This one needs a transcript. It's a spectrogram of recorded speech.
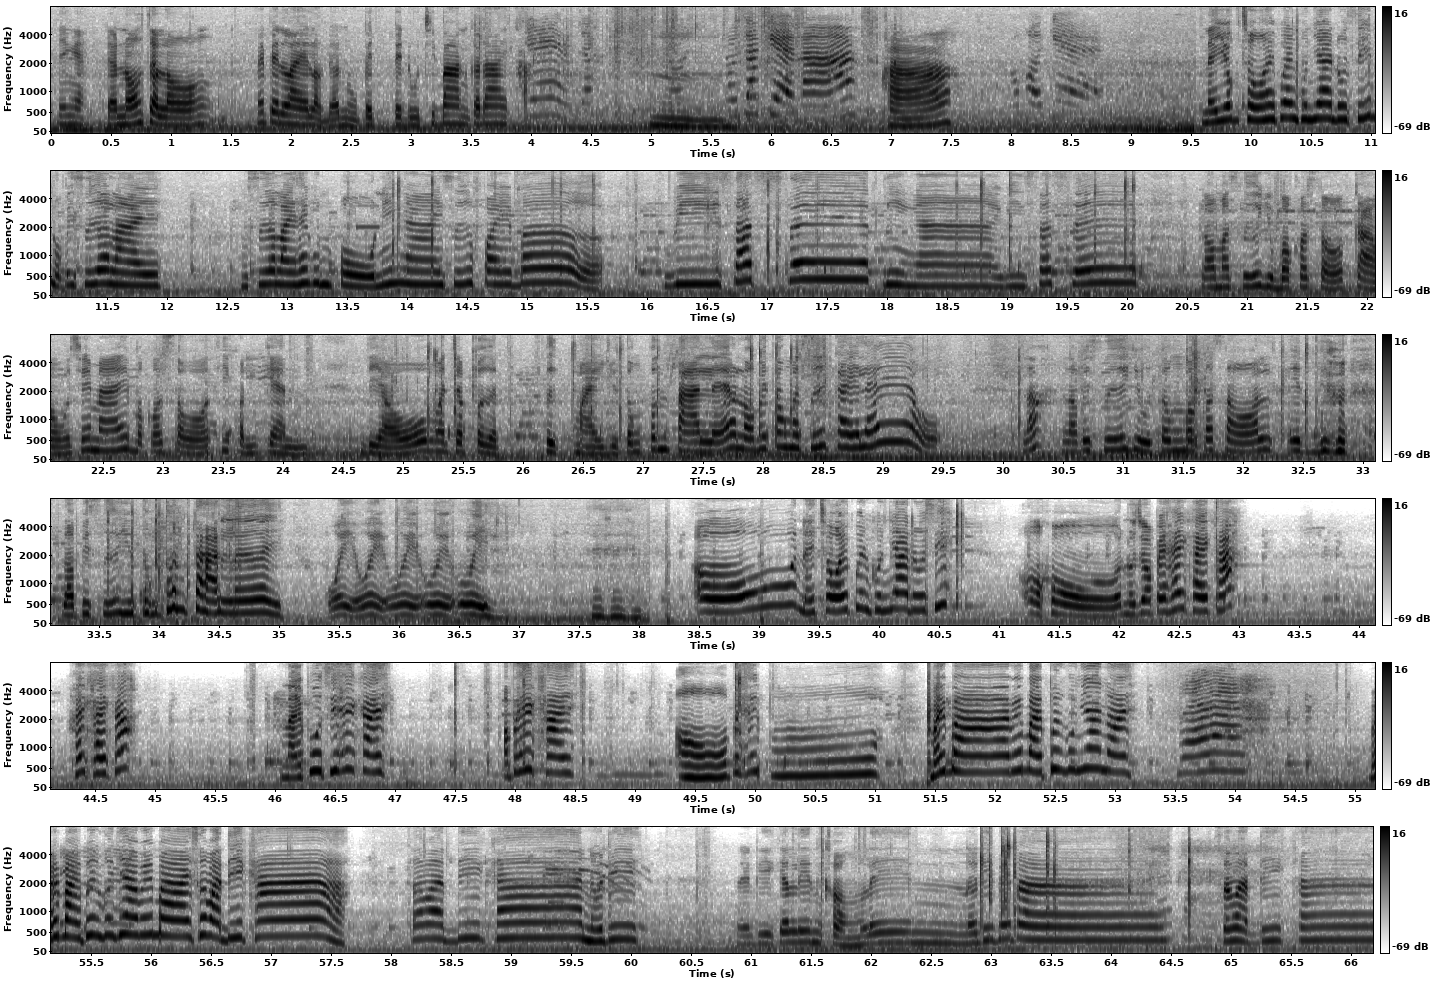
นี่ไง เดี๋ยวน้องจะร้อง ไม่เป็นไรหรอก เดี๋ยวหนูไปไปดูที่บ้านก็ได้ค่ะแม่หนูจะอืมหนูจะแกะนะค่ะหนูขอแกะนายกโชว์ให้เพื่อนคุณย่าดูสิหนูไปซื้ออะไร หนูซื้ออะไรให้คุณปู่นี่ไง ซื้อไฟเบอร์วีซัสเซตนี่ไงวีซัสเซตเรามาซื้ออยู่บกสเก่าใช่ไหมบกสที่ขอนแก่น เดี๋ยวมันจะเปิด ตึกใหม่อยู่ตรงต้นตาลแล้ว เราไม่ต้องมาซื้อไกลแล้วแล้วเราไปซื้ออยู่ตรงบกสเอ็ดอยู่เราไปซื้ออยู่ตรงต้นตาลเลย โอ้ยโอ้ยโอ้ยโอ้ยโอ้ยโอ้ไหนโชว์ให้เพื่อนคุณย่าดูสิโอ้โหหนูจะไปให้ใครคะให้ใครคะไหนพูดสิให้ใคร เอาไปให้ใครอ๋อไปให้ปูบายบายบายบายเพื่อนคุณย่าหน่อย บายบายเพื่อนคุณย่าบายบาย สวัสดีค่ะ สวัสดีค่ะ หนูดีหนูดีก็เล่นของเล่น หนูดีบายบาย สวัสดีค่ะ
